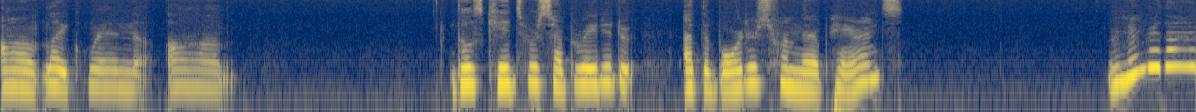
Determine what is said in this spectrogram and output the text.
um, like when, um, those kids were separated at the borders from their parents? Remember that?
